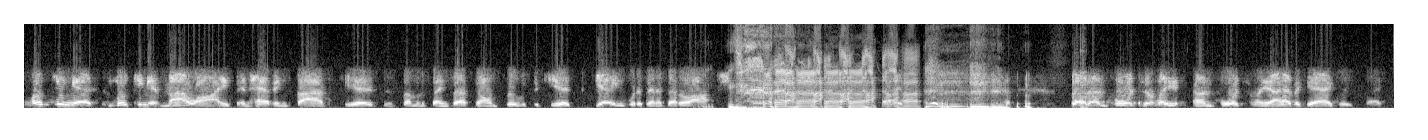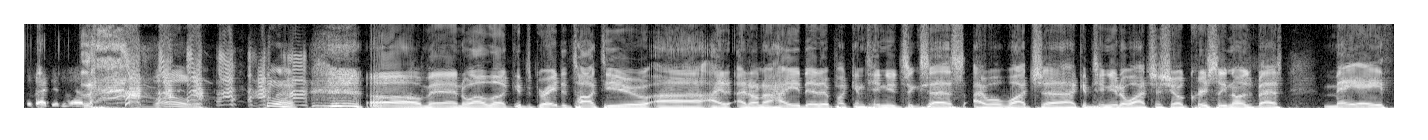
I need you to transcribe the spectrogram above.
looking at looking at my life and having five kids and some of the things I've gone through with the kids, gay would have been a better option. but unfortunately, unfortunately, I have a gag reflex, so that didn't work. Whoa. Oh man, well look, it's great to talk to you. Uh, I I don't know how you did it, but continued success. I will watch, uh, continue to watch the show. Chrisley knows best. May eighth,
